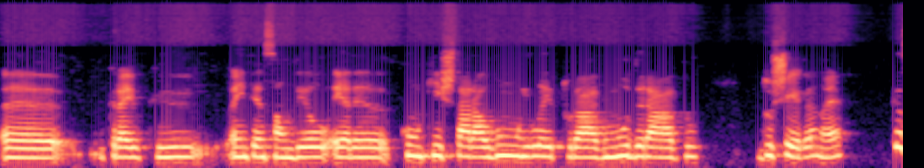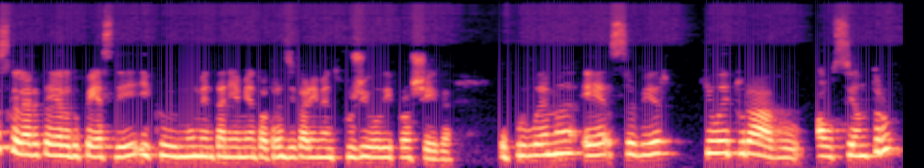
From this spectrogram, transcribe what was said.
uh, creio que a intenção dele era conquistar algum eleitorado moderado do Chega, não é? Que se calhar até era do PSD e que momentaneamente ou transitoriamente fugiu ali para o Chega. O problema é saber que eleitorado ao centro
